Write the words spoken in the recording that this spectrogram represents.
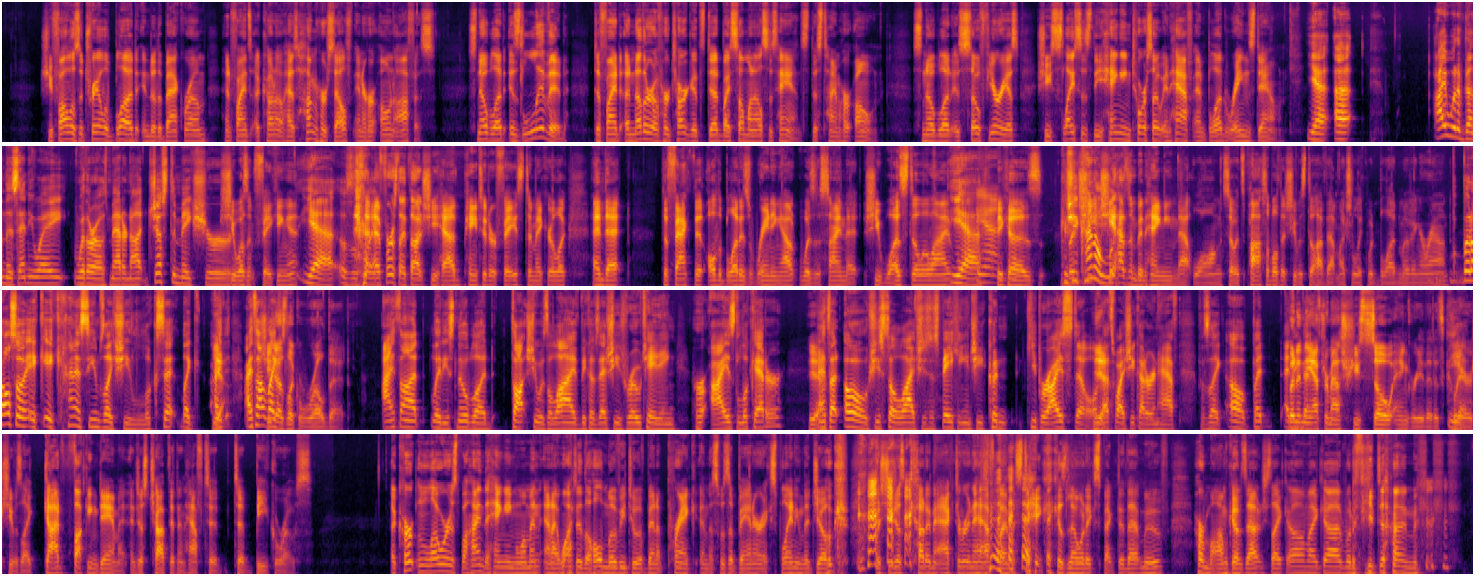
She follows a trail of blood into the back room and finds Okono has hung herself in her own office. Snowblood is livid to find another of her targets dead by someone else's hands, this time her own. Snowblood is so furious, she slices the hanging torso in half and blood rains down. Yeah. Uh, I would have done this anyway, whether I was mad or not, just to make sure. She wasn't faking it. yeah. It was like, At first, I thought she had painted her face to make her look, and that the fact that all the blood is raining out was a sign that she was still alive. yeah. Yeah. Because 'Cause but she kinda she look- hasn't been hanging that long, so it's possible that she would still have that much liquid blood moving around. But also, it, it kind of seems like she looks at like Yeah, I, I thought she like does look real dead. I thought Lady Snowblood thought she was alive because as she's rotating, her eyes look at her. Yeah. And I thought, oh, she's still alive. She's just faking, and she couldn't keep her eyes still. And Yeah. that's why she cut her in half. I was like, oh, but I But in the aftermath, she's so angry that it's clear Yeah. she was like, "God fucking damn it!" and just chopped it in half to to be gross. A curtain lowers behind the hanging woman, and I wanted the whole movie to have been a prank, and this was a banner explaining the joke, but she just cut an actor in half by mistake because no one expected that move. Her mom comes out, and she's like, "Oh my god, what have you done?"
